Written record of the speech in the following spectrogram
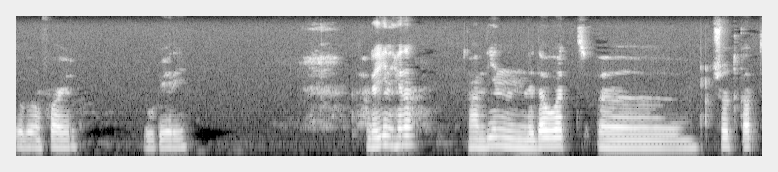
program file Blueberry جايين هنا عاملين لدوت shortcut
